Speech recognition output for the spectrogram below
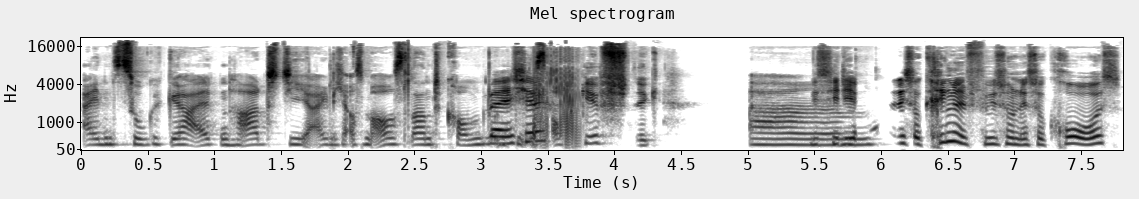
Einzug gehalten hat, die eigentlich aus dem Ausland kommt. Welche? Und die ist auch giftig. Wie sieht die Ähm, aus? Die ist so Kringelfüße und ist so groß.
